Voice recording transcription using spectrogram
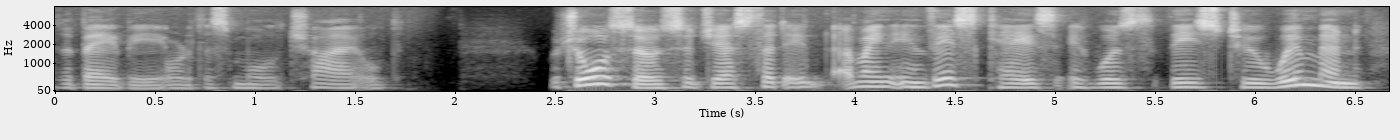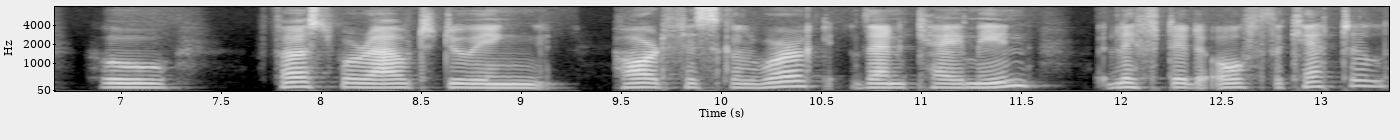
the baby or the small child which also suggests that it, I mean in this case it was these two women who first were out doing hard physical work then came in lifted off the kettle.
